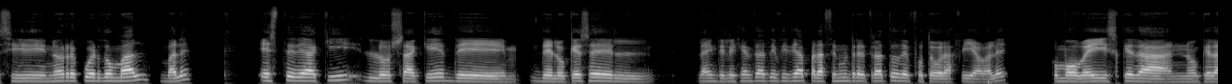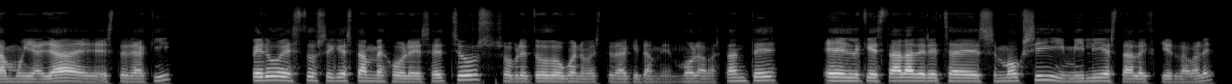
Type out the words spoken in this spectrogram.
si no recuerdo mal vale este de aquí lo saqué de, de lo que es la inteligencia artificial para hacer un retrato de fotografía vale como veis queda no queda muy allá eh, este de aquí. Pero estos sí que están mejores hechos sobre todo bueno este de aquí también mola bastante el que está a la derecha es Moxie y Millie está a la izquierda, ¿vale?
